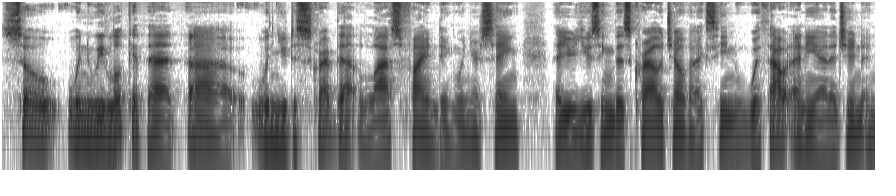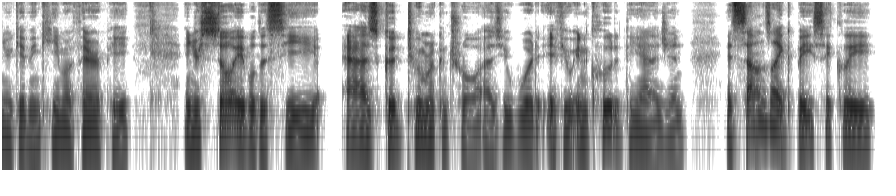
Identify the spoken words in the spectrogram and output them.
So when we look at that, uh, when you describe that last finding, when you're saying that you're using this cryogel vaccine without any antigen and you're giving chemotherapy, and you're still able to see as good tumor control as you would if you included the antigen, it sounds like basically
